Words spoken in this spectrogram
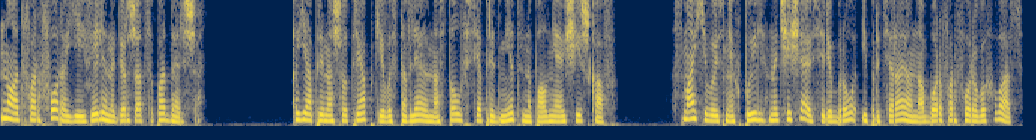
но от фарфора ей велено держаться подальше. Я приношу тряпки и выставляю на стол все предметы, наполняющие шкаф. Смахиваю с них пыль, начищаю серебро и протираю набор фарфоровых ваз.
